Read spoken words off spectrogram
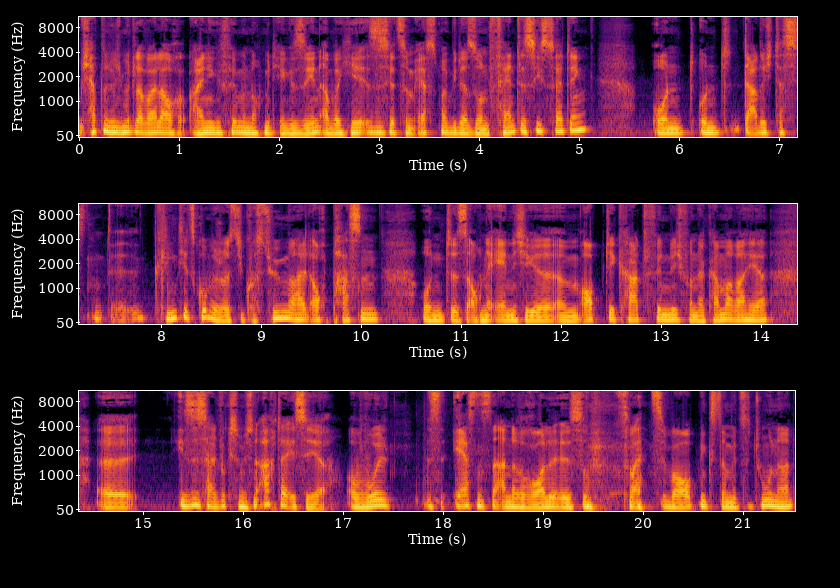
ich habe natürlich mittlerweile auch einige Filme noch mit ihr gesehen, aber hier ist es jetzt zum ersten Mal wieder so ein Fantasy-Setting. Und, und dadurch, das äh, klingt jetzt komisch, dass die Kostüme halt auch passen und es auch eine ähnliche ähm, Optik hat, finde ich, von der Kamera her, äh, ist es halt wirklich so ein bisschen, ach, da ist sie ja. Obwohl es erstens eine andere Rolle ist und zweitens überhaupt nichts damit zu tun hat,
